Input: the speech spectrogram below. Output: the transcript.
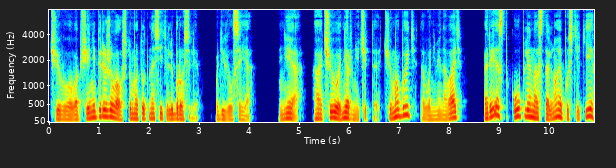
«Чего, вообще не переживал, что мы тут носители бросили?» – удивился я. «Не, а чего нервничать-то? Чему быть, того не миновать». «Респ куплен, остальное пустяки»,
